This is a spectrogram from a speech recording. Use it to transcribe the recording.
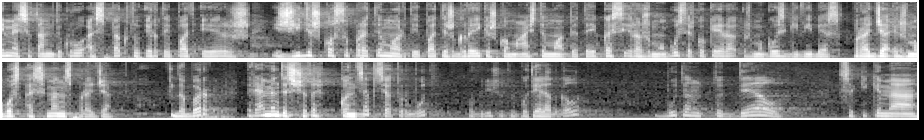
ėmėsi tam tikrų aspektų ir taip pat iš žydiško supratimo ir taip pat iš graikiško mąstymo apie tai, kas yra žmogus ir kokia yra žmogaus gyvybės pradžia ir žmogaus žmogaus asmens pradžia. Dabar, remiantis šitą koncepciją, turbūt, pagryšiu truputėlį atgal, būtent todėl, sakykime,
